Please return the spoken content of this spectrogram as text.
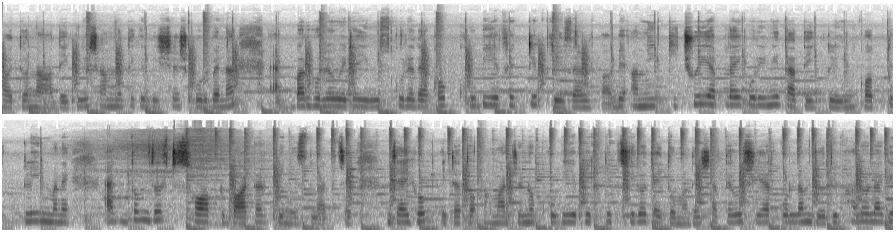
হয়তো না দেখলে সামনে থেকে বিশ্বাস করবে না। একবার হলেও এটা ইউজ করে দেখো, খুবই এফেক্টিভ রেজাল্ট পাবে। আমি কিছুই অ্যাপ্লাই করিনি, তাতেই ক্লিন কত ক্লিন মানে একদম জাস্ট সফট বাটার ফিনিশ লাগছে। যাই হোক, এটা তো আমার জন্য খুবই এফেক্টিভ ছিল, তাই তোমাদের সাথেও শেয়ার করলাম। যদি ভালো লাগে,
